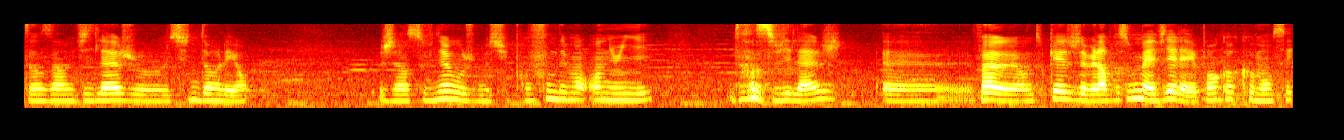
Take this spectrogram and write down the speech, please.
dans un village au sud d'Orléans. J'ai un souvenir où je me suis profondément ennuyée dans ce village. Euh, enfin, en tout cas, j'avais l'impression que ma vie, elle n'avait pas encore commencé.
